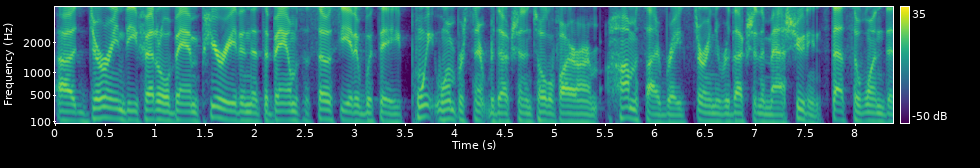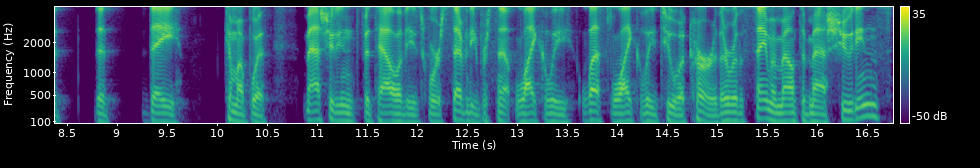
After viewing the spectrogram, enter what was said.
uh, during the federal ban period, and that the ban was associated with a 0.1% reduction in total firearm homicide rates during the reduction in mass shootings. That's the one that that they come up with. Mass shooting fatalities were 70% likely less likely to occur. There were the same amount of mass shootings,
